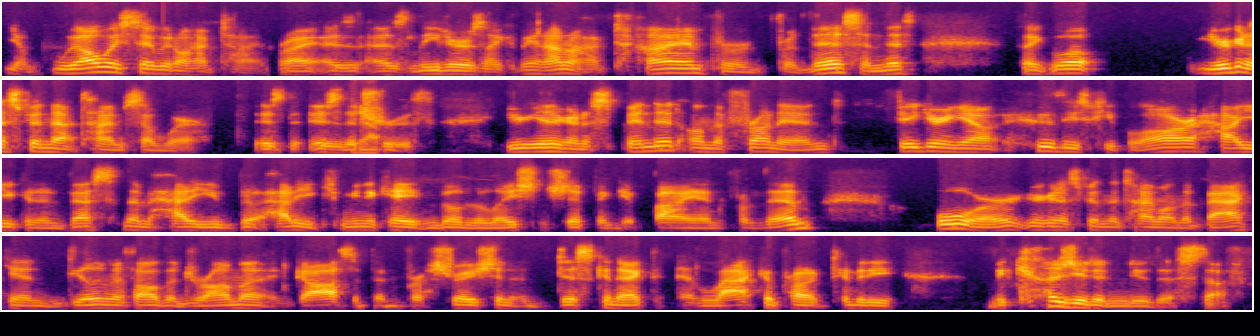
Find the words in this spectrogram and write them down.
you know, we always say we don't have time, right? As as leaders, like, man, I don't have time for for this and this. It's like, well, you're going to spend that time somewhere. Is the, is the yeah. truth? You're either going to spend it on the front end figuring out who these people are, how you can invest in them, how do you build, how do you communicate and build relationship and get buy-in from them, or you're going to spend the time on the back end dealing with all the drama and gossip and frustration and disconnect and lack of productivity because you didn't do this stuff.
